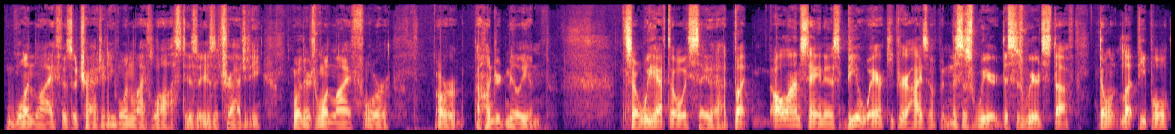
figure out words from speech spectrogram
One life is a tragedy. One life lost is is a tragedy, whether it's one life or or a hundred million. So we have to always say that. But all I'm saying is be aware, keep your eyes open. This is weird. This is weird stuff. Don't let people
